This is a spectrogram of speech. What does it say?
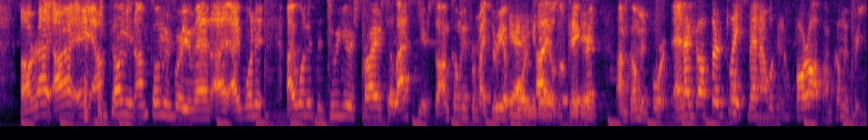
all right, all right. Hey, I'm coming. I'm coming for you, man. I, I it. I it the two years prior to last year, so I'm coming for my three of yeah, four titles. Did. Okay, Chris. I'm coming for it, and I got third place, man. I wasn't far off. I'm coming for you.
